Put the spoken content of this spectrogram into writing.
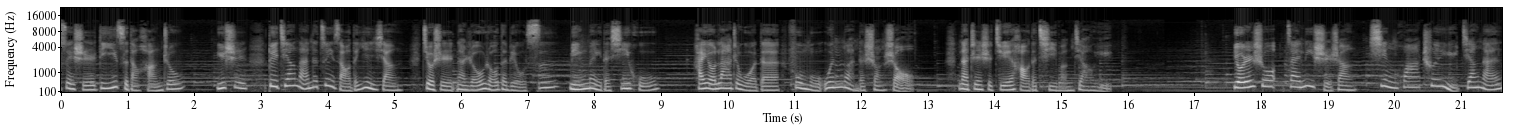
岁时第一次到杭州，于是对江南的最早的印象就是那柔柔的柳丝、明媚的西湖，还有拉着我的父母温暖的双手，那真是绝好的启蒙教育。有人说，在历史上，杏花春雨江南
